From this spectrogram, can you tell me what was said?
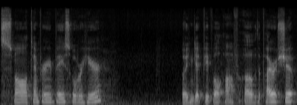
small temporary base over here. So you can get people off of the pirate ship.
